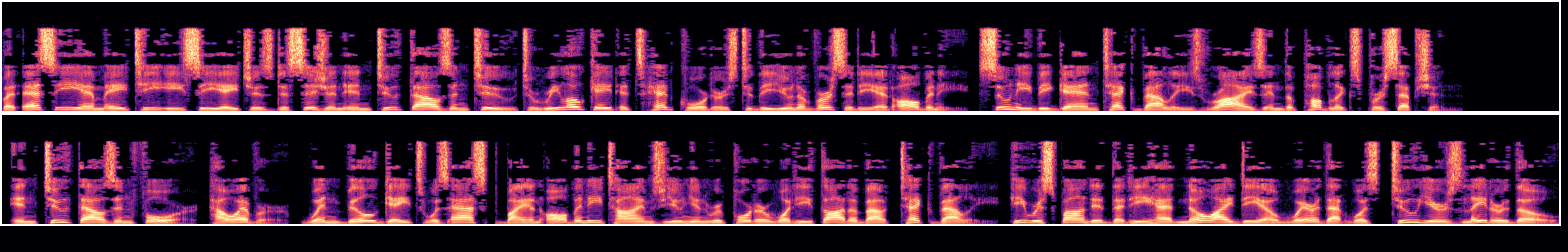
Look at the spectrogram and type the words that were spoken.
but SEMATECH's decision in 2002 to relocate its headquarters to the University at Albany, SUNY began Tech Valley's rise in the public's perception. In 2004, however, when Bill Gates was asked by an Albany Times Union reporter what he thought about Tech Valley, he responded that he had no idea where that was. Two years later though,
